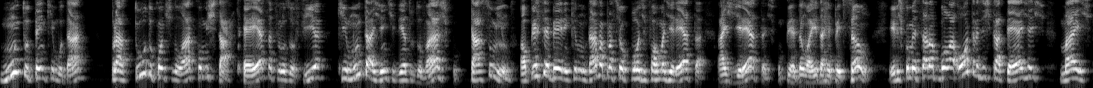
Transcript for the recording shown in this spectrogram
muito tem que mudar para tudo continuar como está. É essa filosofia que muita gente dentro do Vasco está assumindo. Ao perceberem que não dava para se opor de forma direta às diretas, com perdão aí da repetição, eles começaram a bolar outras estratégias mais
